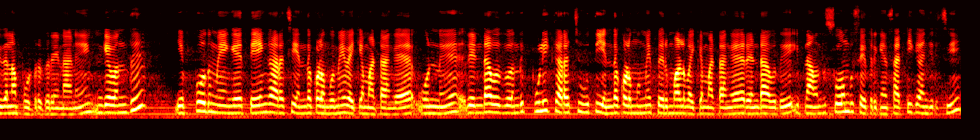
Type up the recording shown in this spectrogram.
இதெல்லாம் போட்டிருக்கிறேன் நான். இங்கே வந்து எப்போதுமேங்க தேங்காய் அரைச்சி எந்த குழம்புமே வைக்க மாட்டாங்க. ஒன்று ரெண்டாவது வந்து புளி கரைச்சி ஊற்றி எந்த குழம்புமே பெரும்பாலும் வைக்க மாட்டாங்க. ரெண்டாவது இப்போ நான் வந்து சோம்பு சேர்த்துருக்கேன். சட்டி காஞ்சிருச்சு.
